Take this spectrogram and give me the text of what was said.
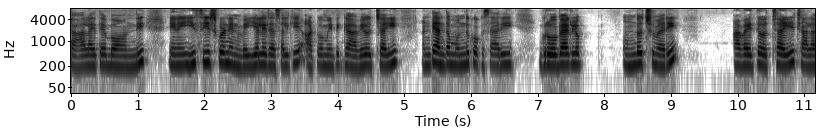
చాలా అయితే బాగుంది. నేను ఈ సీడ్స్ కూడా నేను వెయ్యలేదు అసలుకి. ఆటోమేటిక్గా అవే వచ్చాయి. అంటే అంత ముందుకు ఒకసారి గ్రో బ్యాగ్లో ఉండొచ్చు మరి. అవైతే వచ్చాయి. చాలా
